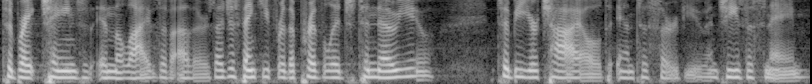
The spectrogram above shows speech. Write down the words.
to break change in the lives of others. I just thank you for the privilege to know you, to be your child, and to serve you. In Jesus' name,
